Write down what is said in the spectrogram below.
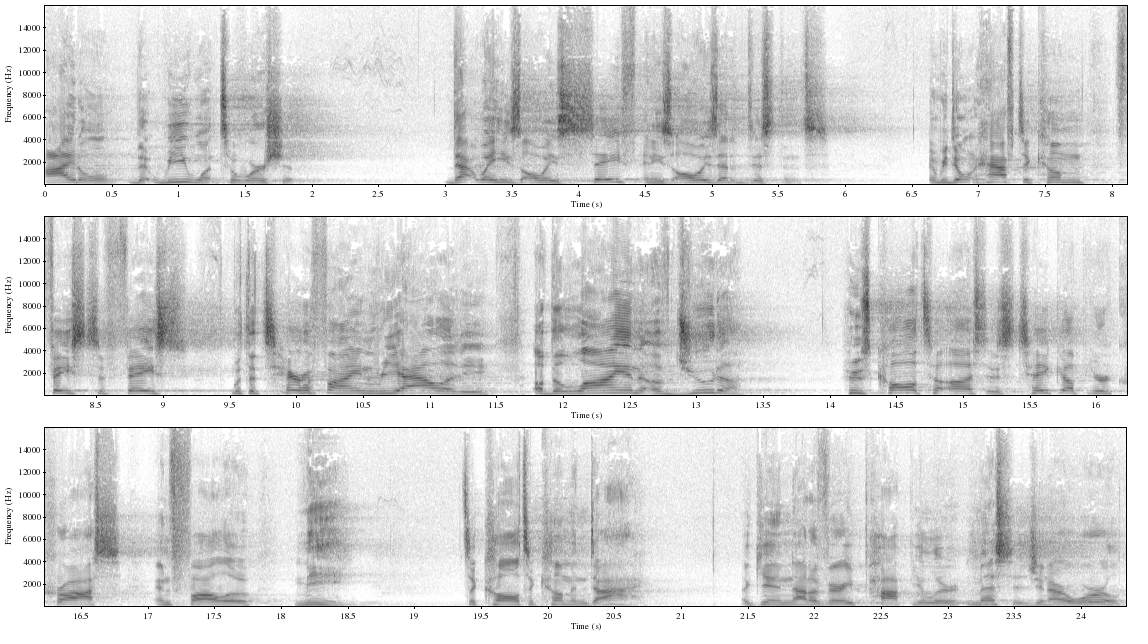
idol that we want to worship. That way, he's always safe and he's always at a distance. And we don't have to come face to face with the terrifying reality of the lion of Judah, whose call to us is take up your cross and follow me. It's a call to come and die. Again, not a very popular message in our world.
